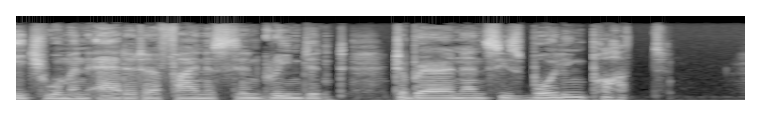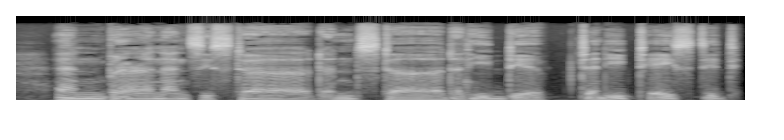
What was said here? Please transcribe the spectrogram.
Each woman added her finest ingredient to Bear Nancy's boiling pot. And Bear Nancy stirred and stirred, and he dipped and he tasted.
